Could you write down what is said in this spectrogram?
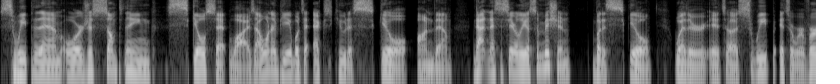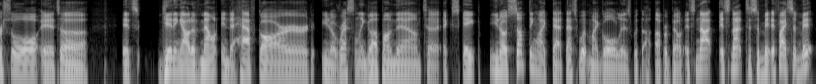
sweep them, or just something skill set wise. I want to be able to execute a skill on them, not necessarily a submission, but a skill. Whether it's a sweep, it's a reversal, it's a it's getting out of mount into half guard, you know, wrestling up on them to escape, you know, something like that. That's what my goal is with the upper belt. It's not it's not to submit. If I submit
